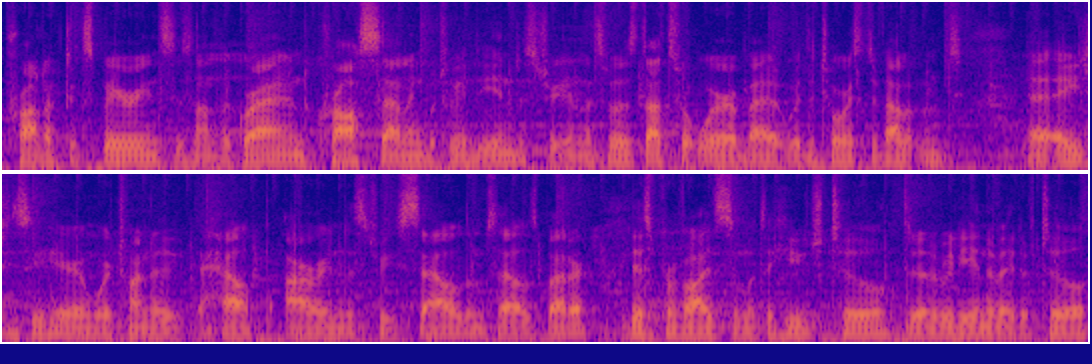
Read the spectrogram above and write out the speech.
product experiences on the ground, cross-selling between the industry, and I suppose that's what we're about. We're the tourist development uh, agency here, and we're trying to help our industry sell themselves better. This provides them with a huge tool, a really innovative tool,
